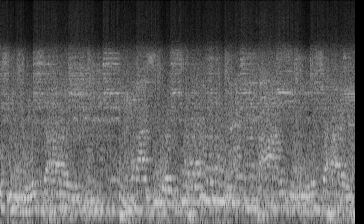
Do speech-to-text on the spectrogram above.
suicide My suicide we can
